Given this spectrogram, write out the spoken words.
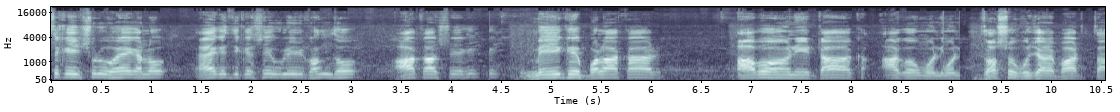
থেকেই শুরু হয়ে গেল একদিকে সেগুলির গন্ধ, আকাশে মেঘ বলাকার, আবহনী ডাক আগমনী। দশভুজার বার্তা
